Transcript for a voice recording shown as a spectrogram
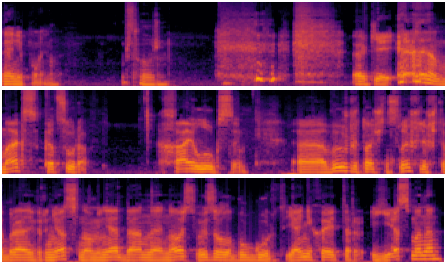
Я не понял. Сложно. Окей. Макс Кацура. Хай Луксы. Э, вы уже точно слышали, что Брайан вернется, но у меня данная новость вызвала бугурт. Я не хейтер Есмана,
